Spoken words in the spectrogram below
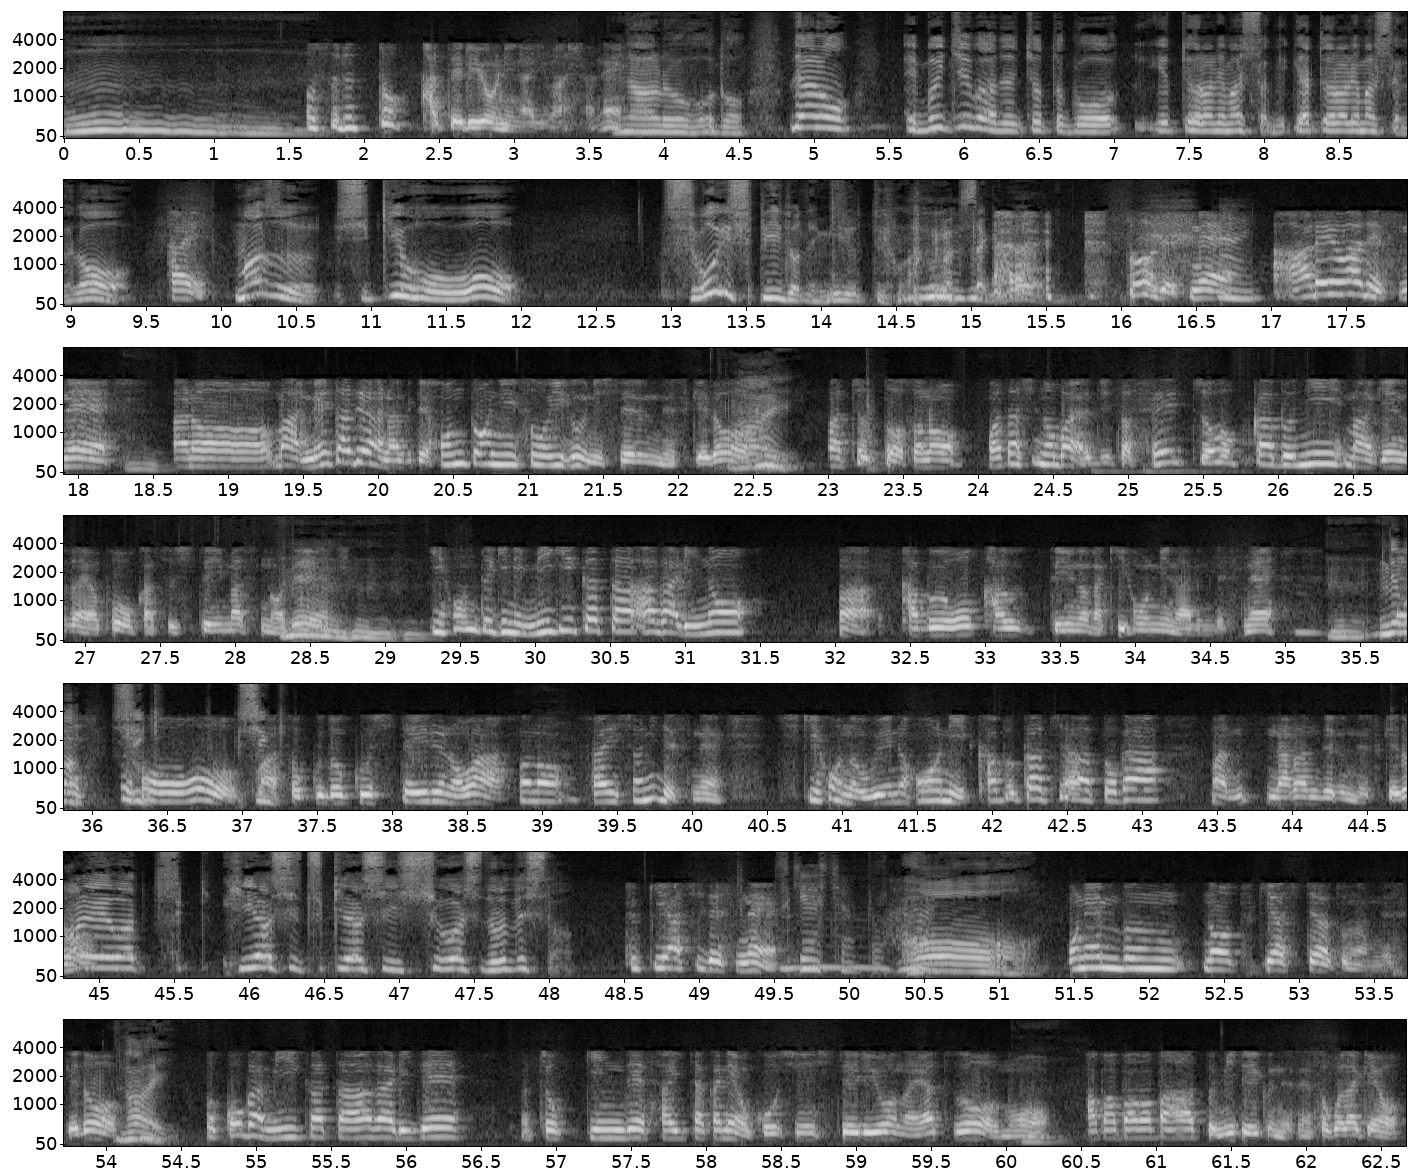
そうすると勝てるようになりましたね。なるほど。で、あの、え VTuber でちょっとこう、言っておられましたけ、やっておられましたけど、はい。まず、四季報を、すごいスピードで見るっていうのがありましたけど、そうですね、あれはですね、あのーまあ、ネタではなくて、本当にそういうふうにしてるんですけど、はい。まあ、ちょっとその私の場合は実は成長株に、まあ、現在はフォーカスしていますので、基本的に右肩上がりの、まあ、株を買うっていうのが基本になるんですね。うん。で、まあ、四季報を、まあ、速読しているのは、その最初にですね、四季報の上の方に株価チャートが、まあ、並んでるんですけど、あれはつ、日足、月足、週足、どれでした？月足ですね。月足チャート。おー5年分の月足チャートなんですけど、はい。そこが右肩上がりで、直近で最高値を更新しているようなやつを、もう、パパパパパーっと見ていくんですね、そこだけを。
